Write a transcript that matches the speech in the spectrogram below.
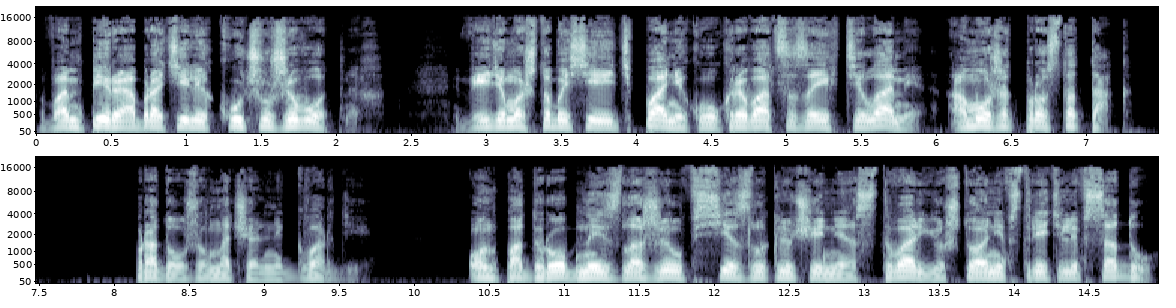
вампиры обратили кучу животных. Видимо, чтобы сеять панику, укрываться за их телами, а может просто так продолжил начальник гвардии. Он подробно изложил все злоключения с тварью, что они встретили в саду,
